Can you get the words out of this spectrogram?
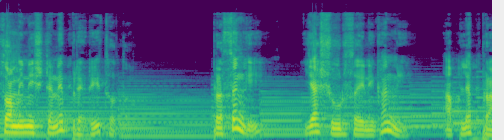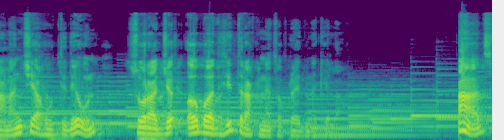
स्वामिनिष्ठेने प्रेरित होता. प्रसंगी या शूर सैनिकांनी आपल्या प्राणांची आहुती देऊन स्वराज्य अबाधित राखण्याचा प्रयत्न केला. आज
